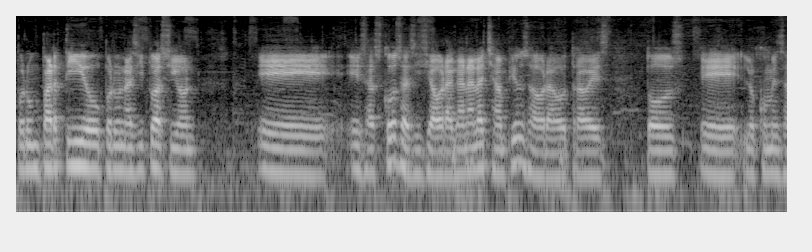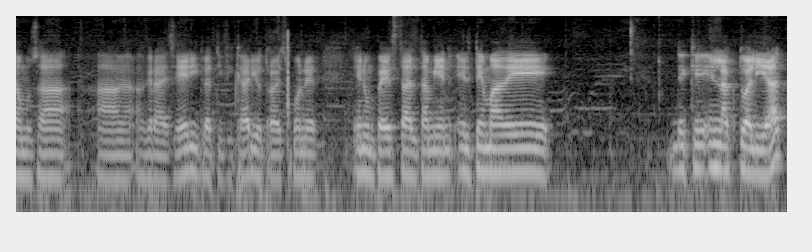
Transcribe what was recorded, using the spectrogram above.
por un partido, por una situación, eh, esas cosas. Y si ahora gana la Champions, ahora otra vez todos eh, lo comenzamos a, a, agradecer y gratificar y otra vez poner en un pedestal también el tema de, de que en la actualidad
